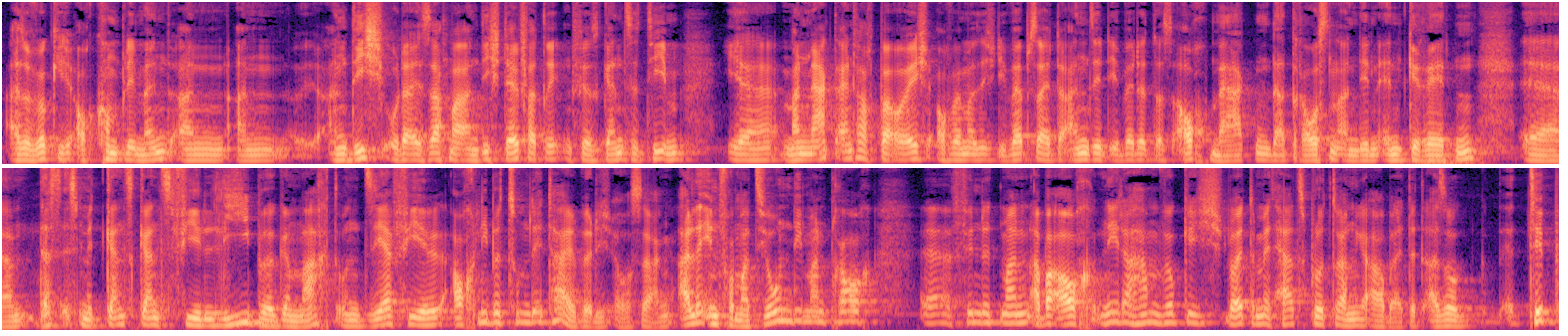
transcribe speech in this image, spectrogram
Also wirklich auch Kompliment an, an, an dich oder ich sag mal an dich stellvertretend fürs ganze Team. Ihr, man merkt einfach bei euch, auch wenn man sich die Webseite ansieht, ihr werdet das auch merken da draußen an den Endgeräten. Äh, das ist mit ganz, ganz viel Liebe gemacht und sehr viel, auch Liebe zum Detail, würde ich auch sagen. Alle Informationen, die man braucht, äh, findet man, aber auch, nee, da haben wirklich Leute mit Herzblut dran gearbeitet. Also äh, Tipp,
